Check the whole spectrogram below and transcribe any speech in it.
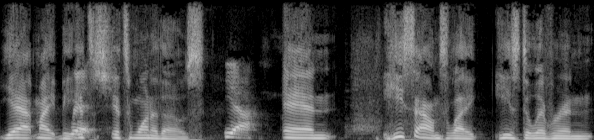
Yeah, it might be. It's it's one of those. Yeah. And he sounds like he's delivering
